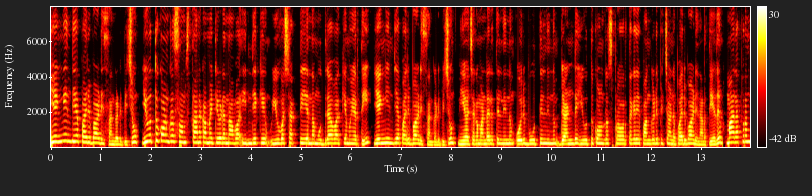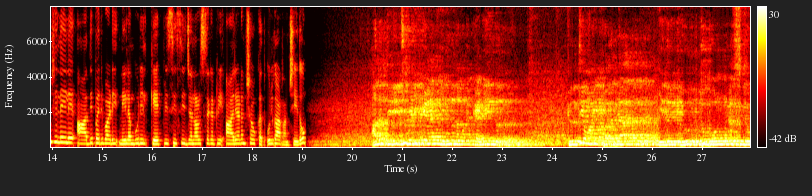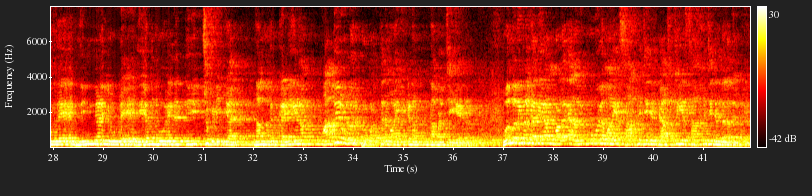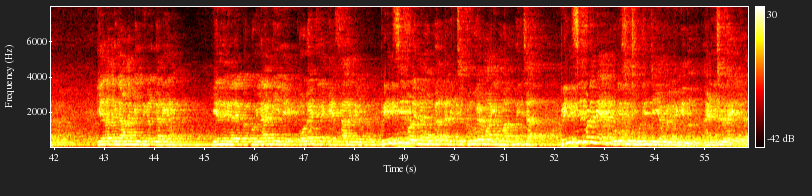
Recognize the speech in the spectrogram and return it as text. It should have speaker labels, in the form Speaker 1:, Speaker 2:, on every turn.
Speaker 1: Young India പരിപാടി സംഘടിപ്പിച്ചു. Youth Congress സംസ്ഥാന കമ്മിറ്റിയുടെ നവ ഇന്ത്യയ്ക്ക് യുവശക്തി എന്ന മുദ്രാവാക്യമുയർത്തി യങ് ഇന്ത്യ പരിപാടി സംഘടിപ്പിച്ചു. നിയോജക മണ്ഡലത്തിൽ നിന്നും ഒരു ബൂത്തിൽ നിന്നും രണ്ട് യൂത്ത് കോൺഗ്രസ് പ്രവർത്തകരെ പങ്കെടുപ്പിച്ചാണ് പരിപാടി നടത്തിയത്. മലപ്പുറം ജില്ലയിലെ ആദ്യ പരിപാടി നിലമ്പൂരിൽ K general secretary Aryadan Shoukath ഉദ്ഘാടനം ചെയ്തു.
Speaker 2: അത് തിരിച്ചു പിടിക്കാൻ ഇന്ന് നമുക്ക് കഴിയുന്നത് കൃത്യമായി പറഞ്ഞാൽ ഇത് ഒന്ന് നിങ്ങൾക്കറിയാം വളരെ അനുകൂലമായ സാഹചര്യം രാഷ്ട്രീയ സാഹചര്യം നിലനിൽക്കുകയാണ്. കേരളത്തിലാണെങ്കിൽ നിങ്ങൾക്കറിയാം എന്തിനേറെ ഇപ്പൊ കൊയിലാണ്ടിയിലെ കോളേജിലെ കേസാണെങ്കിലും പ്രിൻസിപ്പളിനെ മുഖത്തടിച്ച് ക്രൂരമായി മർദ്ദിച്ച പ്രിൻസിപ്പളിനെ പോലീസ് ചോദ്യം ചെയ്യാൻ വിളിപ്പിക്കുന്നത് അടിച്ചവരെയല്ല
